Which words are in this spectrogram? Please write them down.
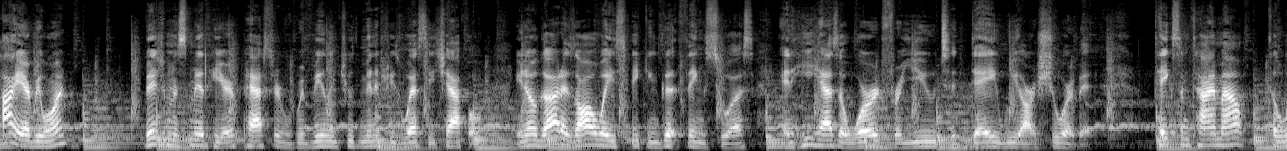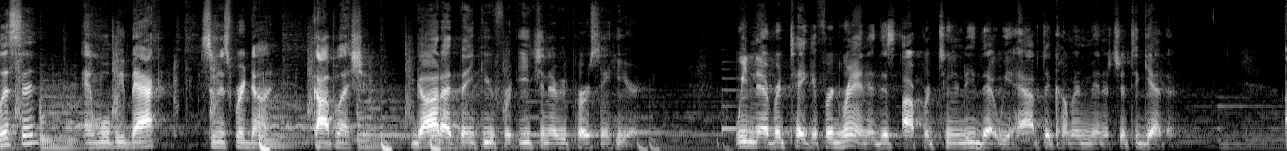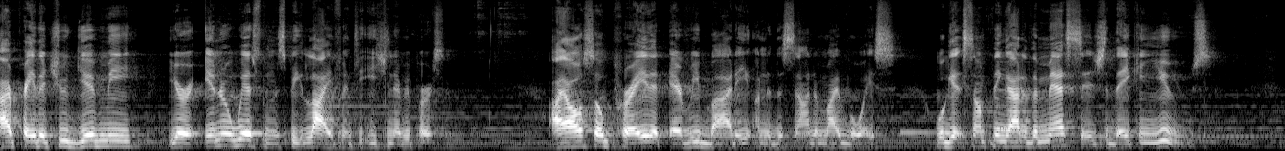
Hi, everyone. Benjamin Smith here, pastor of Revealing Truth Ministries, Wesley Chapel. You know, God is always speaking good things to us, and He has a word for you today. We are sure of it. Take some time out to listen, and we'll be back as soon as we're done. God bless you. God, I thank you for each and every person here. We never take it for granted, this opportunity that we have to come and minister together. I pray that you give me your inner wisdom to speak life into each and every person. I also pray that everybody under the sound of my voice will get something out of the message that they can use.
